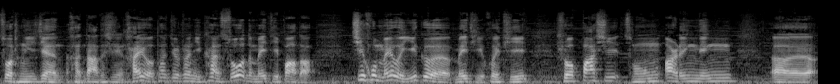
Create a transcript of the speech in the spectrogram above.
做成一件很大的事情。还有，他就说，你看所有的媒体报道，几乎没有一个媒体会提说巴西从二零零呃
